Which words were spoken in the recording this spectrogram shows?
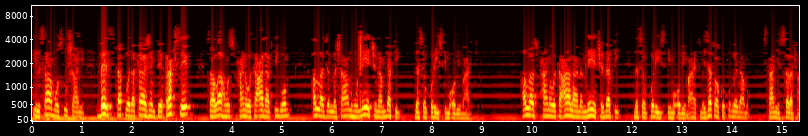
ili samo slušanje, bez tako da kažem te prakse, sa Allahom subhanahu wa ta'ala knjigom, Allah Đalešanu neće nam dati da se koristimo ovim ajetima. Allah subhanahu wa ta'ala nam neće dati da se koristimo ovim ajetima. I zato ako pogledamo stanje salafa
